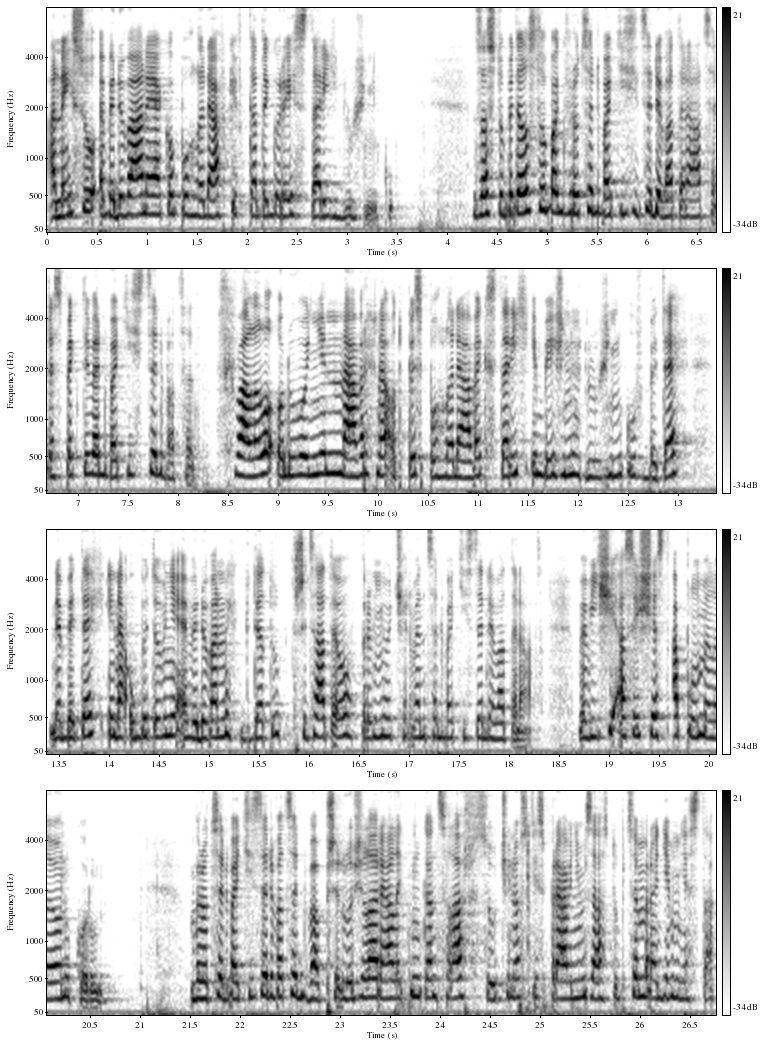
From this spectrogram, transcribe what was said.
a nejsou evidovány jako pohledávky v kategorii starých dlužníků. Zastupitelstvo pak v roce 2019, respektive 2020, schválilo odůvodněný návrh na odpis pohledávek starých i běžných dlužníků v bytech, nebytech i na ubytovně evidovaných k datu 31. července 2019 ve výši asi 6,5 milionu korun. V roce 2022 předložila realitní kancelář v součinnosti s právním zástupcem radě města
